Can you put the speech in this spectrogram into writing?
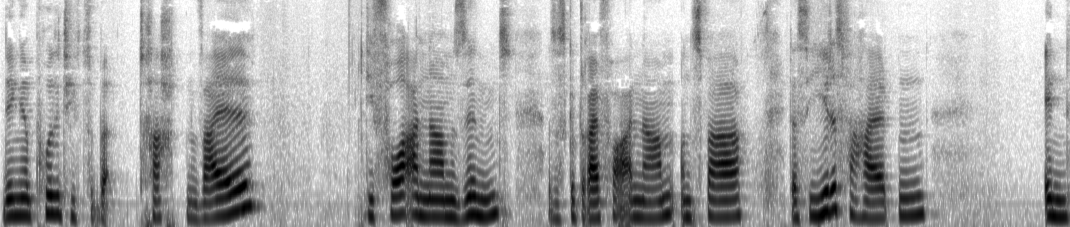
Dinge positiv zu betrachten, weil die Vorannahmen sind, also es gibt drei Vorannahmen, und zwar, dass jedes Verhalten in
